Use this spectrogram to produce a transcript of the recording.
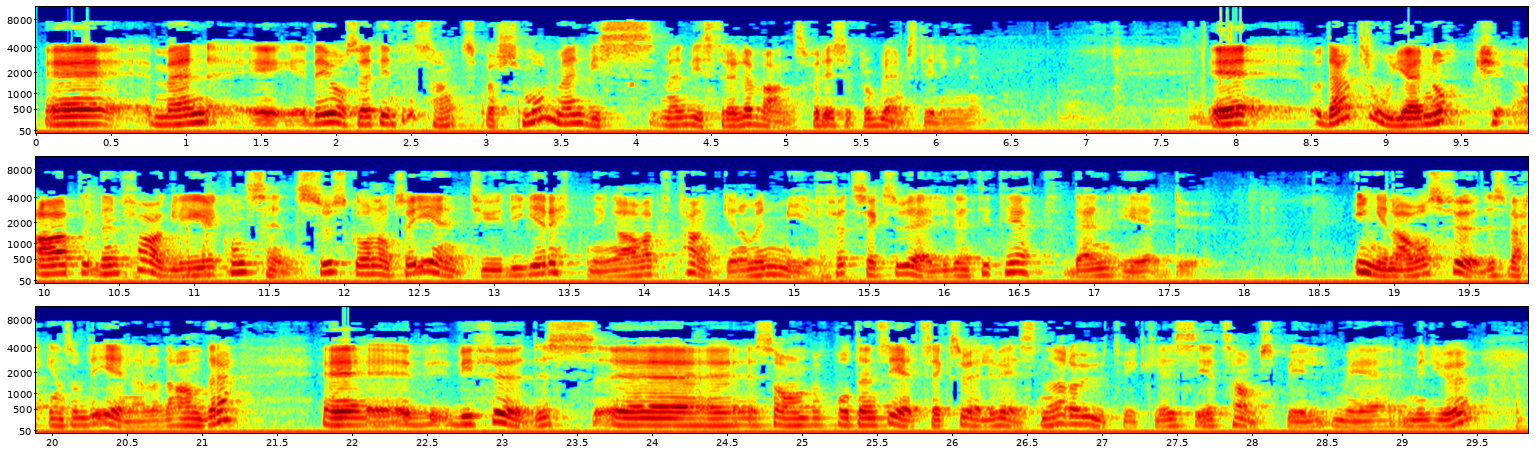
Eh, men eh, det er jo også et interessant spørsmål med en viss, med en viss relevans for disse problemstillingene. og Der tror jeg nok at den faglige konsensus går nokså entydig i retning av at tanken om en medfødt seksuell identitet, den er død. Ingen av oss fødes verken som det ene eller det andre. Eh, vi fødes eh, som potensielt seksuelle vesener og utvikles i et samspill med miljø.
